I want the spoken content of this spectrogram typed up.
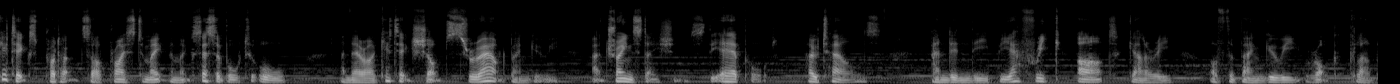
Getex products are priced to make them accessible to all, and there are Getex shops throughout Bangui, at train stations, the airport, hotels, and in the Biafrique Art Gallery of the Bangui Rock Club.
